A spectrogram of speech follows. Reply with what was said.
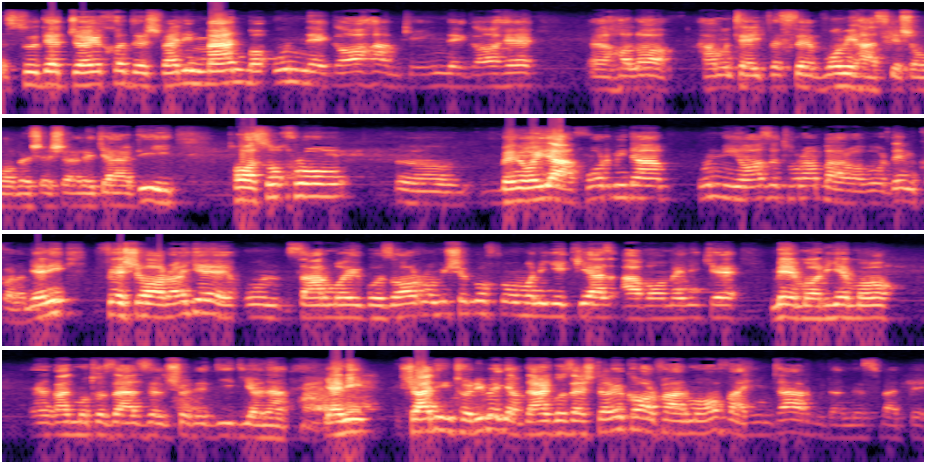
سودت جای خودش. ولی من با اون نگاه هم که این نگاه حالا همون طیف سومی هست که شما بهش اشاره کردید پاسخ رو به نوعی درخور میدم. اون نیاز تو رو هم برآورده می‌کنم. یعنی فشارهای اون سرمایه گذار رو میشه گفت به عنوان یکی از عواملی که معماری ما انقدر متزلزل شده دید یا نه. یعنی شاید اینطوری بگم در گذشته های کارفرماها فهیمتر بودن نسبت به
